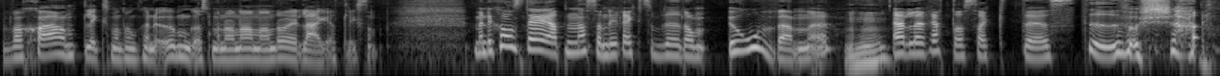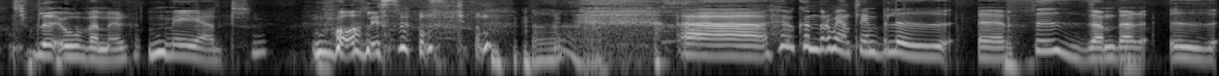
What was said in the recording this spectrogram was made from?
Vad skönt liksom, att de kunde umgås med någon annan då i lägret. Liksom. Men det konstiga är att nästan direkt så blir de ovänner. Eller rättare sagt, eh, Steve och Chuck blir ovänner med Mali-svensken. Eh, hur kunde de egentligen bli uh, fiender i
